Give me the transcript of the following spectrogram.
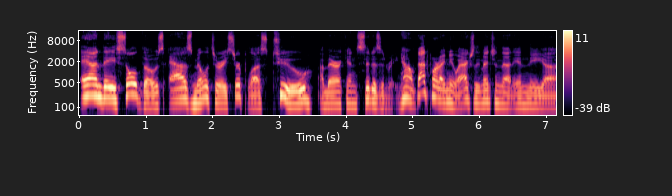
And they sold those as military surplus to American citizenry. Now, that part I knew. I actually mentioned that in the uh,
